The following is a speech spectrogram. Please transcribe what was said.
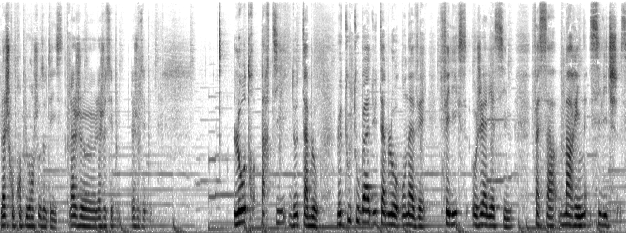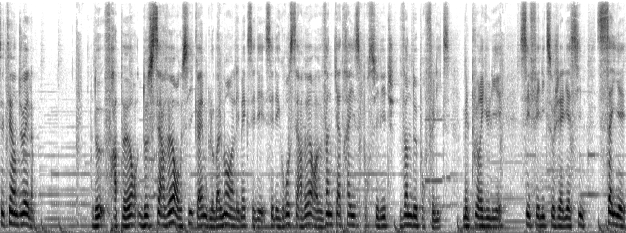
là je comprends plus grand chose au tennis. Là je, là sais plus. Là je sais plus. L'autre partie de tableau. Le tout tout bas du tableau, on avait Félix Auger Aliassim face à Marine Silic. C'était un duel de frappeurs, de serveurs aussi quand même globalement. Hein. Les mecs c'est des, gros serveurs. 24 races pour Silic, 22 pour Félix. Mais le plus régulier, c'est Félix Auger Aliassim. Ça y est,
